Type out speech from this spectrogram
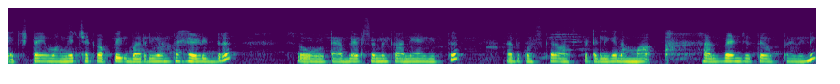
ನೆಕ್ಸ್ಟ್ ಟೈಮ್ ಹಂಗೆ ಚೆಕಪ್ಪಿಗೆ ಬರ್ರಿ ಅಂತ ಹೇಳಿದ್ರು. ಸೊ ಟ್ಯಾಬ್ಲೆಟ್ಸನ್ನು ಖಾಲಿ ಆಗಿತ್ತು. ಅದಕ್ಕೋಸ್ಕರ ಹಾಸ್ಪಿಟಲಿಗೆ ನಮ್ಮ ಹಸ್ಬೆಂಡ್ ಜೊತೆ ಹೋಗ್ತಾ ಇದ್ದೀನಿ.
